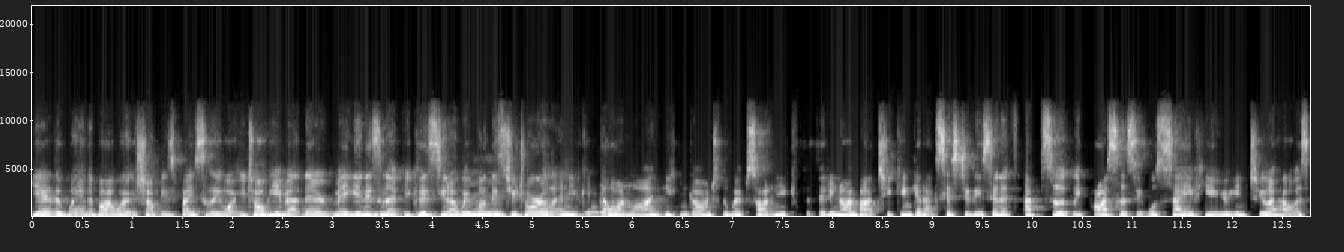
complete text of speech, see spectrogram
Yeah, the Where to Buy workshop is basically what you're talking about there, Megan, isn't it? Because you know we've got this mm. tutorial, and you can go online, you can go onto the website, and you can for 39 bucks, you can get access to this, and it's absolutely priceless. It will save you in two hours,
